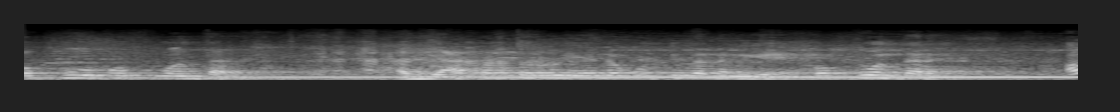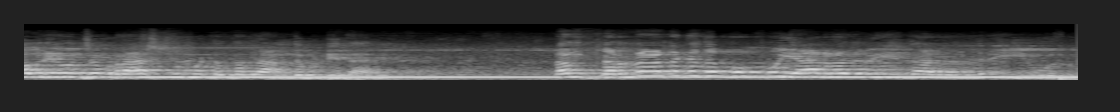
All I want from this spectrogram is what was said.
ಪಪ್ಪು ಪಪ್ಪು ಅಂತಾರೆ. ಅದು ಯಾಕೆ ಅಂತಾರೋ ಏನೋ ಗೊತ್ತಿಲ್ಲ ನಮಗೆ, ಪಪ್ಪು ಅಂತಾರೆ. ಅವ್ರಿಗೆ ಒಂದು ಸ್ವಲ್ಪ ರಾಷ್ಟ್ರ ಮಟ್ಟದಲ್ಲಿ ಅಂದುಬಿಟ್ಟಿದ್ದಾರೆ. ನಮ್ಮ ಕರ್ನಾಟಕದ ಪಪ್ಪು ಯಾರಾದರೂ ಇದ್ದಾರಂದ್ರೆ ಇವರು.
